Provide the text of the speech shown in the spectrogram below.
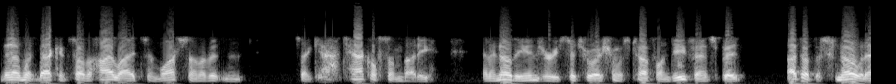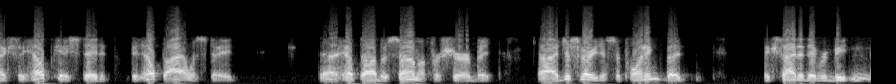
then I went back and saw the highlights and watched some of it, and it's like, yeah, tackle somebody. And I know the injury situation was tough on defense, but I thought the snow would actually help K State. It, it helped Iowa State. Uh, it helped Abu Sama for sure, but uh, just very disappointing. But excited they were beaten.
